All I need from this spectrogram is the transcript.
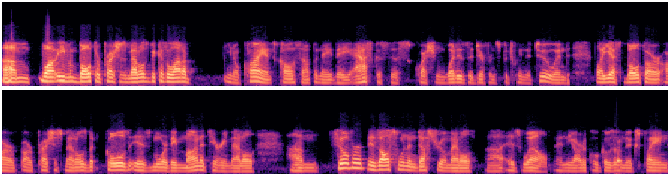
um, while even both are precious metals, because a lot of you know clients call us up and they they ask us this question: What is the difference between the two? And while yes, both are are, are precious metals, but gold is more of a monetary metal. Um, Silver is also an industrial metal uh, as well, and the article goes on to explain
